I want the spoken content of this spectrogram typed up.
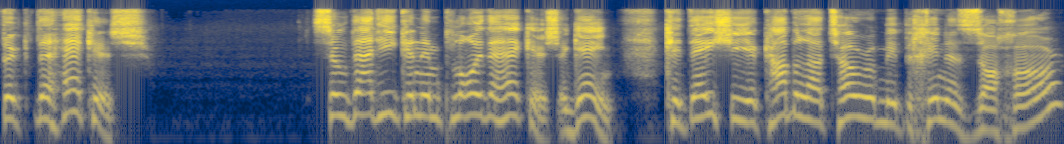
the, the Hekesh. So that he can employ the Hekesh. Again, Kadeshi Yakabala Torah Mibchina Zochor,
